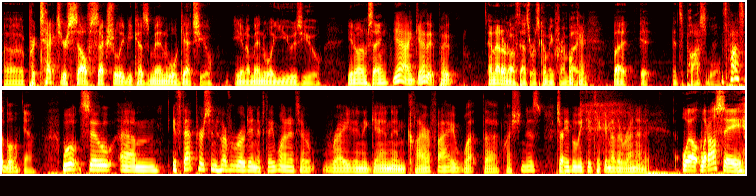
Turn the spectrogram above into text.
uh, protect yourself sexually because men will get you you know men will use you you know what I'm saying yeah, I get it, but and I don't know if that's where it's coming from but Okay. but it it's possible it's possible. yeah Well, so um, if that person, whoever wrote in, if they wanted to write in again and clarify what the question is, Sure. maybe we could take another run at it. Well, what I'll say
